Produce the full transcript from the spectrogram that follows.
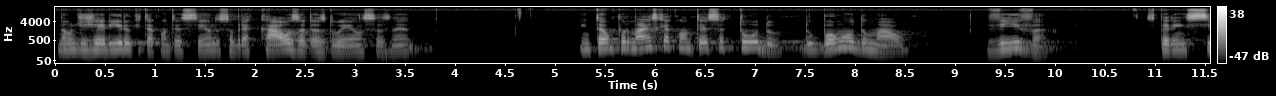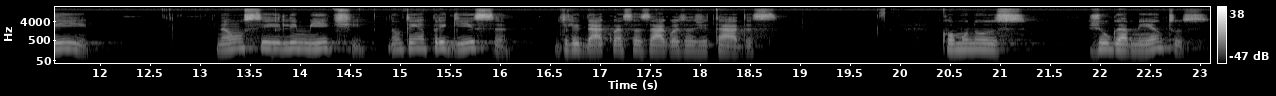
não digerir o que está acontecendo, sobre a causa das doenças, né? Então, por mais que aconteça tudo, do bom ou do mal, viva, experiencie, não se limite, não tenha preguiça de lidar com essas águas agitadas. Como nos julgamentos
